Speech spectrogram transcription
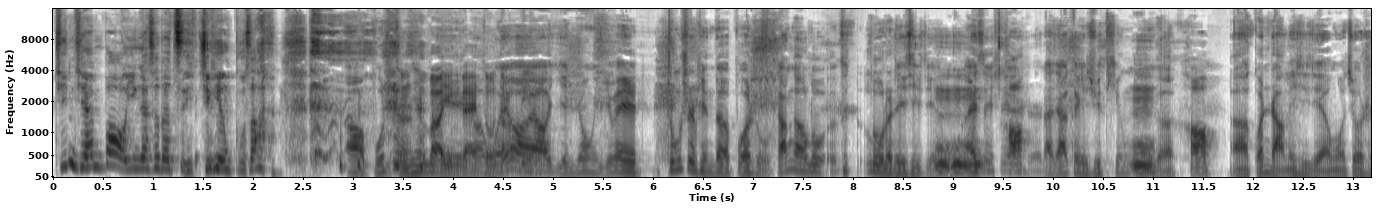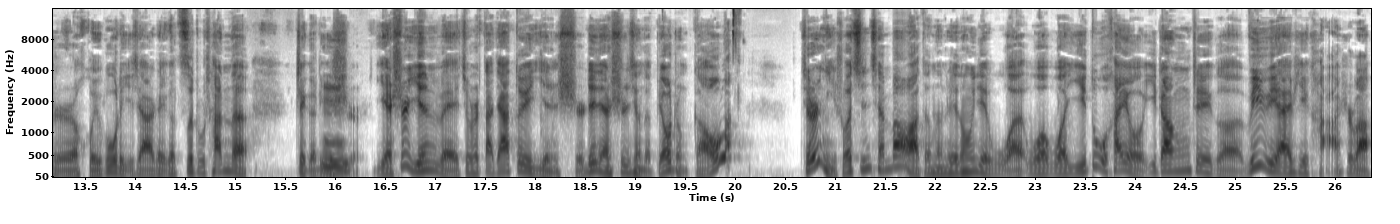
金钱豹应该是他自己经营不善，哦，不是，金钱豹应该都倒闭了又要引用一位中视频的博主，刚刚录录了这期节目，IC 实好验室，大家可以去听嗯那个好，啊馆长那期节目，就是回顾了一下这个自助餐的这个历嗯史，也是因为就是大家对饮食这件事情的标准高了。其实你说金钱豹啊等等这些东西，我我我一度还有一张这个 VVIP 卡是吧？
